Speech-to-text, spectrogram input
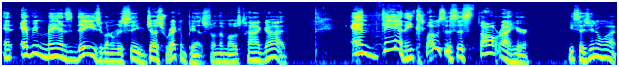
and every man's deeds are going to receive just recompense from the Most High God. And then he closes this thought right here. He says, You know what?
